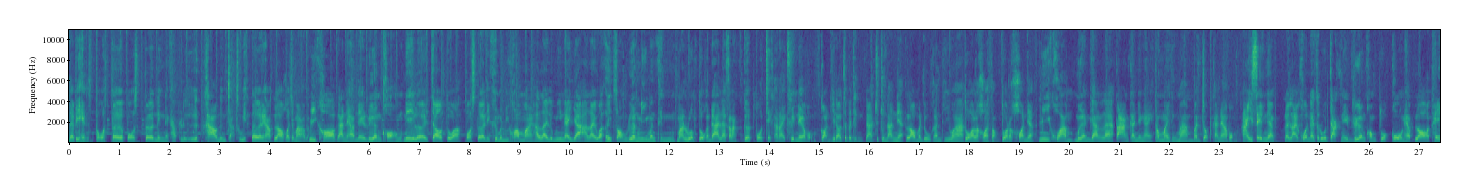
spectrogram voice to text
ได้ไปเห็นโปสเตอร์โปสเตอร์หนึ่งนะครับหรือข่าวหนึ่งจาก Twitter นะครับเราก็จะมาบบวิเคราะห์กันนะครับในเรื่องของนี่เลยเจ้าตัวโปสเตอร์นี่คือมันมีความหมายอะไร หรือมีนัยยะอะไรว่าเอ้ยสองเรื่องนี้มันถึงมารวมตัวกันได้และกำลังเกิดโปรเจกต์อะไรขึ้นนะครับผมก่อนที่เราจะไปถึงณจุดๆนั้นเนี่ยเรามาดูกันที่ว่าตัวละครสองตัวละครเนี่ยมีความเหมือนือนกันและต่างกันยังไงทำไมถึงมาบรรจบกันนะครับผมไอเซนเนี่ยหลาย ๆ คนน่าจะรู้จักในเรื่องของตัวโกงครับหล่อเท่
